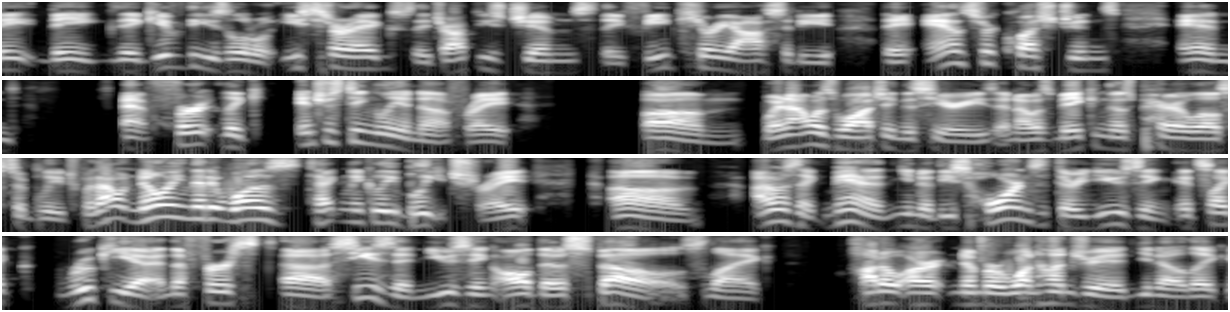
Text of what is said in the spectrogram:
they they they give these little Easter eggs, they drop these gems, they feed curiosity, they answer questions, and at first, like interestingly enough, right? Um, when I was watching the series and I was making those parallels to Bleach without knowing that it was technically Bleach, right? Um, I was like, man, you know, these horns that they're using, it's like Rukia in the first uh, season using all those spells, like Hado Art number 100, you know, like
